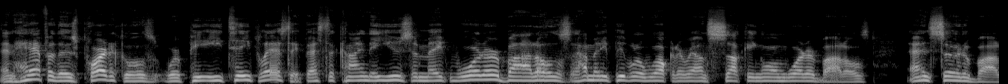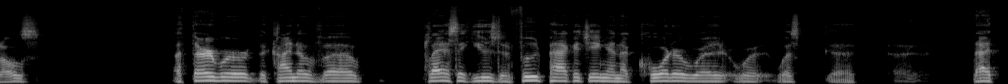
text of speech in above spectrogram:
And half of those particles were PET plastic. That's the kind they use to make water bottles. How many people are walking around sucking on water bottles and soda bottles? A third were the kind of uh, plastic used in food packaging, and a quarter were, were was uh, uh, that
